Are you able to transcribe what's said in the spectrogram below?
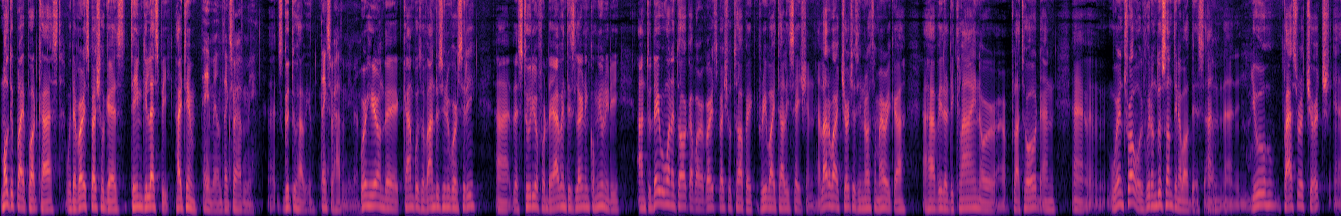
Multiply podcast with a very special guest, Tim Gillespie. Hi, Tim. Hey, man, thanks for having me. Uh, it's good to have you. Thanks for having me, man. We're here on the campus of Andrews University, uh, the studio for the Adventist Learning Community. And today we want to talk about a very special topic revitalization. A lot of our churches in North America have either declined or uh, plateaued, and uh, we're in trouble if we don't do something about this. And uh, you pastor a church. Uh,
